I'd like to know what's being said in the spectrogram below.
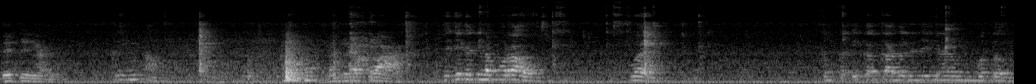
Dito nga. Creamy ah. Nandun na class. Jadi ka tinapuraw. Well. Ikagkado na din ng butong.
